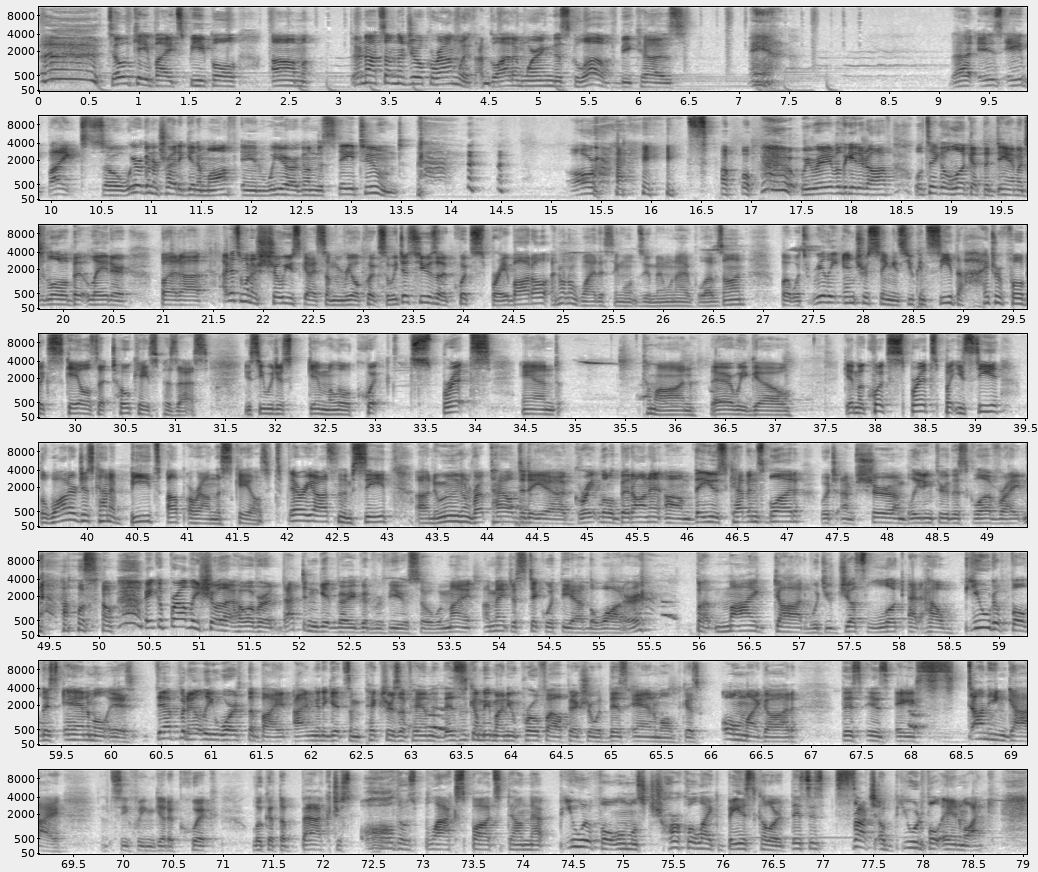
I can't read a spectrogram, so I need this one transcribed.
Tokay bites, people. Um, they're not something to joke around with. I'm glad I'm wearing this glove because, man, that is a bite. So we're gonna try to get him off and we are going to stay tuned. All right, so we were able to get it off. We'll take a look at the damage a little bit later, but uh, I just want to show you guys something real quick. So we just use a quick spray bottle. I don't know why this thing won't zoom in when I have gloves on, but what's really interesting is you can see the hydrophobic scales that tokays possess. You see we just give them a little quick spritz and come on, there we go. Give them a quick spritz, but you see the water just kind of beads up around the scales. It's very awesome to see. Uh, New England Reptile did a uh, great little bit on it. Um, they used Kevin's blood, which I'm sure I'm bleeding through this glove right now, so I could probably show that. However, that didn't get very good reviews, so we might I might just stick with the, uh, the water. But my god, would you just look at how beautiful this animal is. Definitely worth the bite. I'm gonna get some pictures of him. This is gonna be my new profile picture with this animal because, oh my god, this is a stunning guy. Let's see if we can get a quick look at the back, just all those black spots down that beautiful, almost charcoal-like base color. This is such a beautiful animal. I,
